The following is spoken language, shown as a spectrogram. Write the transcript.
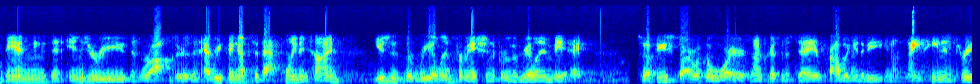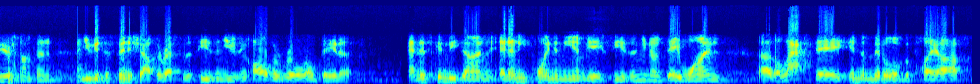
standings and injuries and rosters and everything up to that point in time uses the real information from the real NBA. So if you start with the Warriors on Christmas Day, you're probably going to be, you know, 19 and 3 or something, and you get to finish out the rest of the season using all the real world data. And this can be done at any point in the NBA season, you know, day one, uh, the last day, in the middle of the playoffs.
